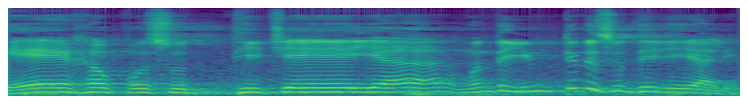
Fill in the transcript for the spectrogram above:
గేహపు శుద్ధి చేయ. ముందు ఇంటిని శుద్ధి చేయాలి.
